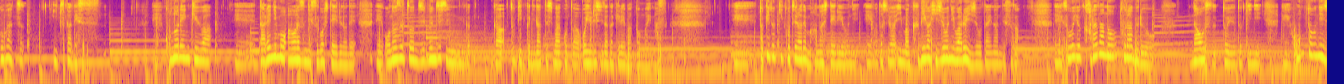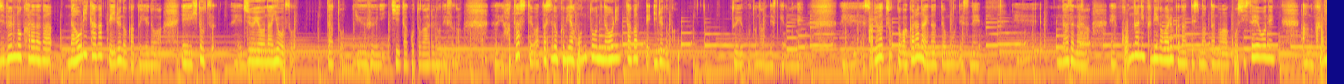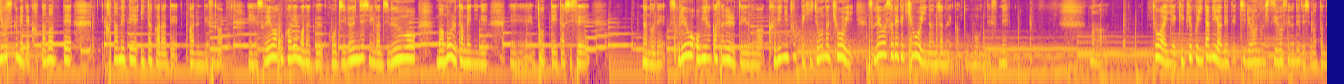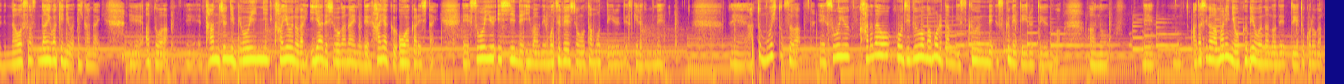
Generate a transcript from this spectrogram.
5月5日です、え、この連休は、えー、誰にも会わずに過ごしているので、えー、おのずと自分自身ががトピックになってしまうことはお許しいただければと思います、え時々こちらでも話しているように、え私は今首が非常に悪い状態なんですが、えそういう体のトラブルを治すという時に、え本当に自分の体が治りたがっているのかというのは、えー、一つ、え、重要な要素だというふうに聞いたことがあるのですが、え、果たして私の首は本当に治りたがっているのかということなんですけどもね、えそれはちょっとわからないなって思うんですね。なぜなら、えー、こんなに首が悪くなってしまったのはこう姿勢をねあの首をすくめて固まって固めていたからであるんですが、えー、それは他でもなくこう自分自身が自分を守るためにね、えー、っていた姿勢なのでそれを脅かされるというのは首にとって非常な脅威それはそれで脅威なんじゃないかと思うんですね。とはいえ結局痛みが出て治療の必要性が出てしまったので治さないわけにはいかない、えー、あとは、えー、単純に病院に通うのが嫌でしょうがないので早くお別れしたい、えー、そういう一心で今ねモチベーションを保っているんですけれどもね。えー、あともう一つは、えー、そういう体をこう自分を守るためにすくんですくめているというのはあのね私があまりに臆病なのでというところが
